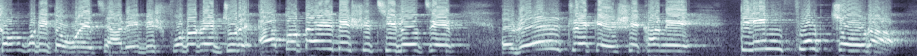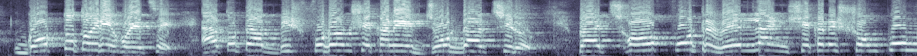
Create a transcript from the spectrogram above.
সংঘটিত হয়েছে। আর এই বিস্ফোরণের জোর এতটাই বেশি ছিল যে রেল ট্রেকে সেখানে তিন ফুট চওড়া গর্ত তৈরি হয়েছে। এতটা বিস্ফোরণ সেখানে জোরদার ছিল। প্রায় ছ ফুট রেল লাইন সেখানে সম্পূর্ণ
